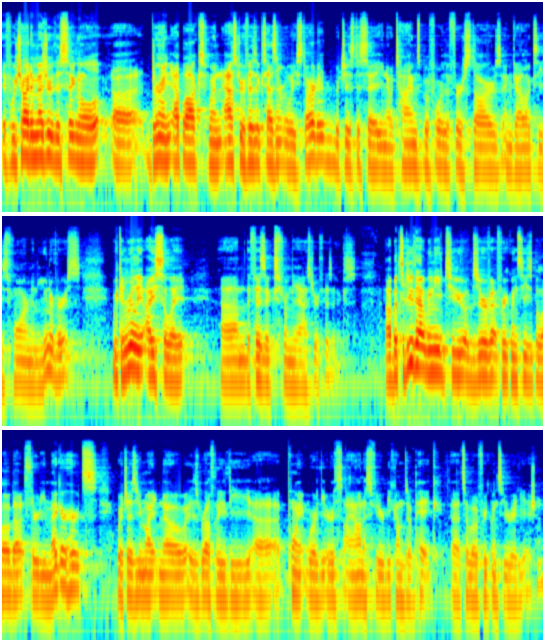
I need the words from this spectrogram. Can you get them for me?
if we try to measure the signal uh, during epochs when astrophysics hasn't really started, which is to say, you know, times before the first stars and galaxies form in the universe, we can really isolate um, the physics from the astrophysics. Uh, but to do that, we need to observe at frequencies below about 30 megahertz, which, as you might know, is roughly the uh, point where the Earth's ionosphere becomes opaque uh, to low frequency radiation.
